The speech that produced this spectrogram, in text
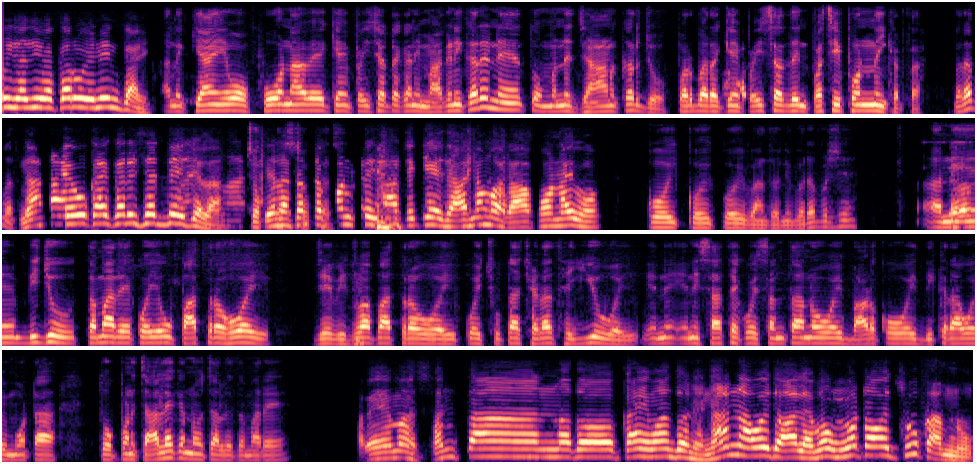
પૈસા જેવા કરવું એને કાંઈ. અને ક્યાંય એવો ફોન આવે ક્યાંય પૈસા ટકાની માગણી કરે ને તો મને જાણ કરજો. પરબારા ક્યાંય પૈસા દઈને પછી ફોન નહીં કરતા. બરાબર? ના ના એવું કાંઈ કરીશ જ નહીં પેલા. પેલા તમને ફોન કરી આ જગ્યાએ આ નંબર આ ફોન આવ્યો. કોઈ કોઈ કોઈ વાંધો નહીં બરાબર છે? અને બીજું તમારે કોઈ એવું પાત્ર હોય જે વિધવા પાત્ર હોય કોઈ છૂટાછેડા થઈ ગયું હોય એને એની સાથે કોઈ સંતાનો હોય બાળકો હોય દીકરા હોય મોટા તો પણ ચાલે કે ન ચાલે તમારે? હવે એમાં સંતાનમાં તો કઈ વાંધો નહીં. નાના હોય તો હાલે બહુ મોટા હોય શું કામનું?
